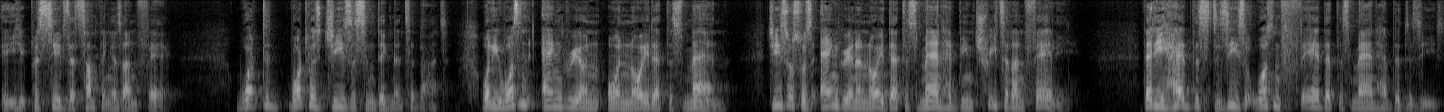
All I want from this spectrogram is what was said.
he perceives that something is unfair. What, did, what was Jesus indignant about? Well, he wasn't angry or annoyed at this man. Jesus was angry and annoyed that this man had been treated unfairly, that he had this disease. It wasn't fair that this man had the disease.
